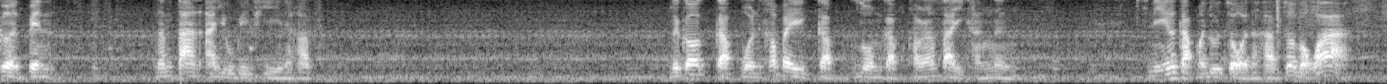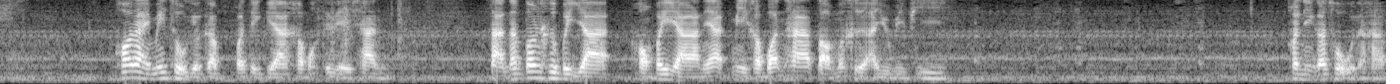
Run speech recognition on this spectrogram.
เกิดเป็นน้ำตาล RUBP นะครับ แล้วก็กลับวนเข้าไปกับรวมกับคาร์บอนไซด์อีกครั้งหนึ่งทีนี้ก็กลับมาดูโจทย์นะครับ โจทย์บอกว่า ข้อใดไม่ถูกเกี่ยวกับปฏิกิริยาคาร์บอกซิเลชันสารตั้งต้นคือปฏิกิริยาของปฏิกิริยาเนี้ยมีคาร์บอน5อะตอมก็คือ RUBP ข้อนี้ก็ถูกนะครับ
